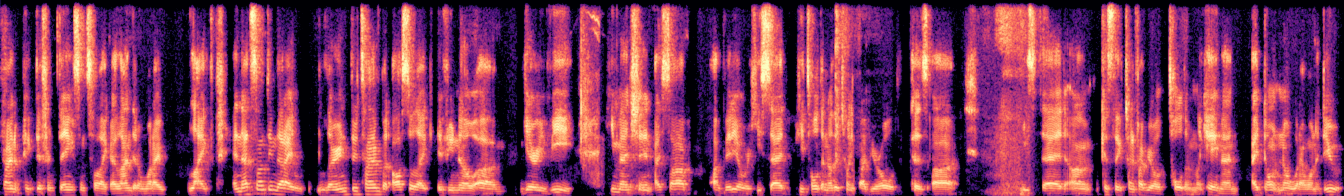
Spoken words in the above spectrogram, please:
trying to pick different things until like I landed on what I liked. And that's something that I learned through time, but also like if you know um, Gary Vee, he mentioned I saw a video where he said he told another 25 year old because uh, he said because um, the 25 year old told him like hey man i don't know what i want to do.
